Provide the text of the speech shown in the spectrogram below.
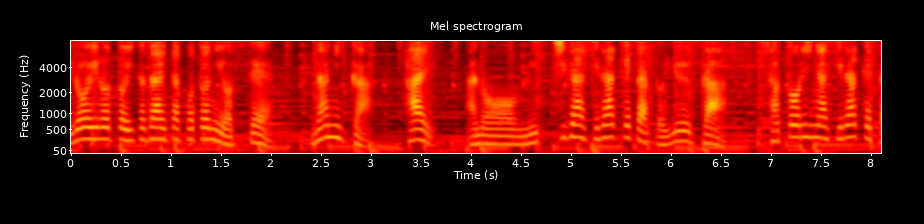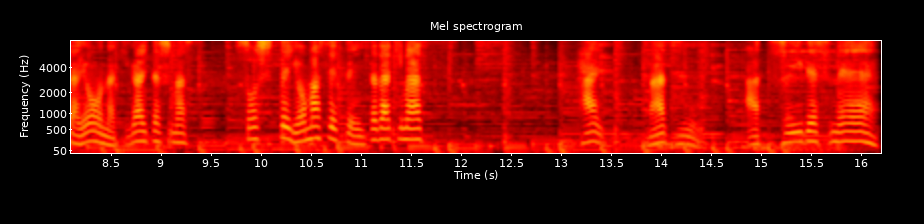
いろいろといただいたことによって何かはいあのー、道が開けたというか悟りが開けたような気がいたします。そして読ませていただきます。はいまず暑いですね。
